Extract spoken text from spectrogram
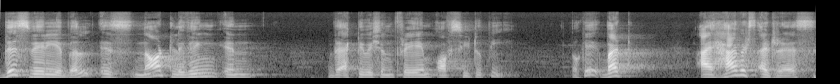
this variable is not living in the activation frame of C2P okay, but I have its address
